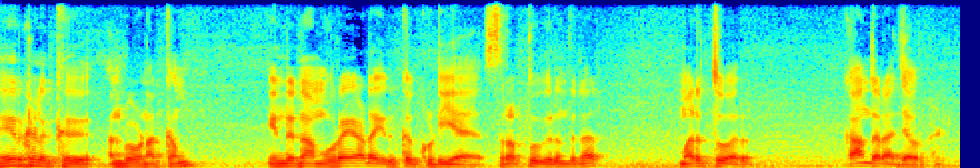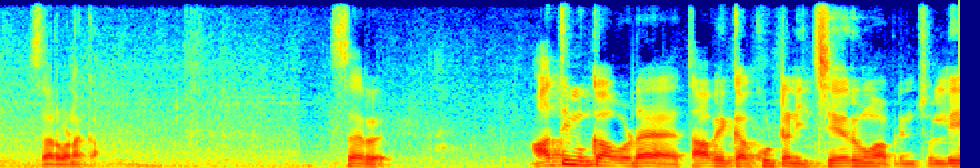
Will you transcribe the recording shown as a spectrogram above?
நேர்களுக்கு அன்பு வணக்கம். இன்று நாம் உரையாட இருக்கக்கூடிய சிறப்பு விருந்தினர் மருத்துவர் காந்தராஜ் அவர்கள். சார் வணக்கம். சார் அதிமுகவோட தாவேக்கா கூட்டணி சேரும் அப்படின்னு சொல்லி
